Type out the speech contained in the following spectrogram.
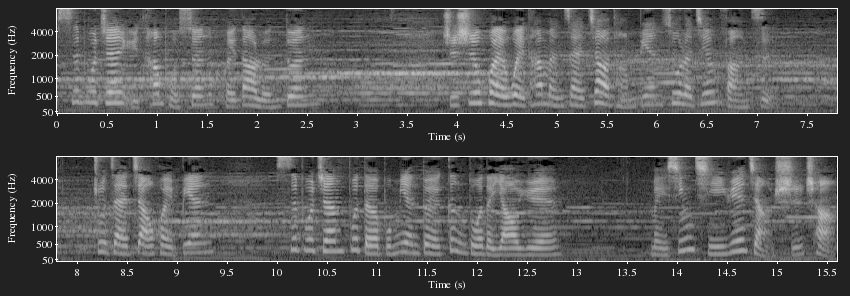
斯布真与汤普森回到伦敦。执事会为他们在教堂边租了间房子，住在教会边。斯布真不得不面对更多的邀约。每星期约讲十场。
